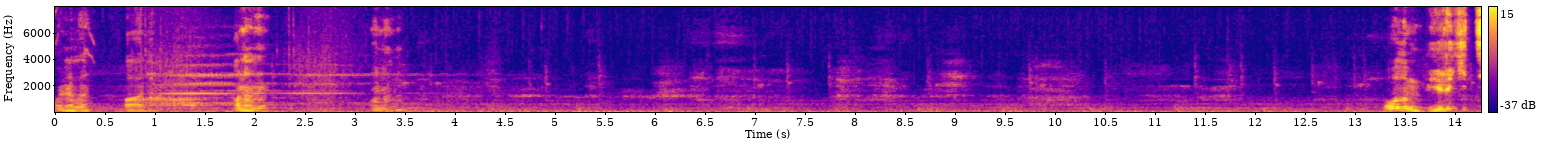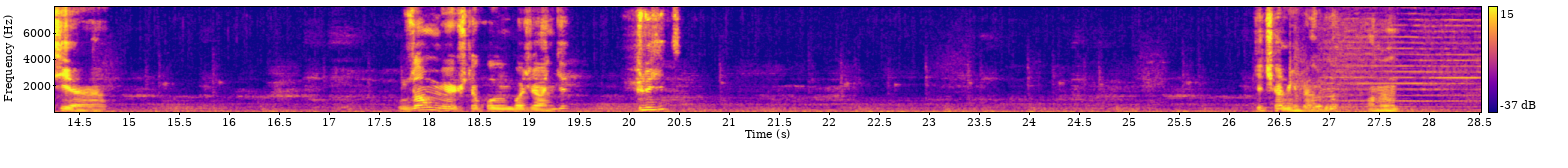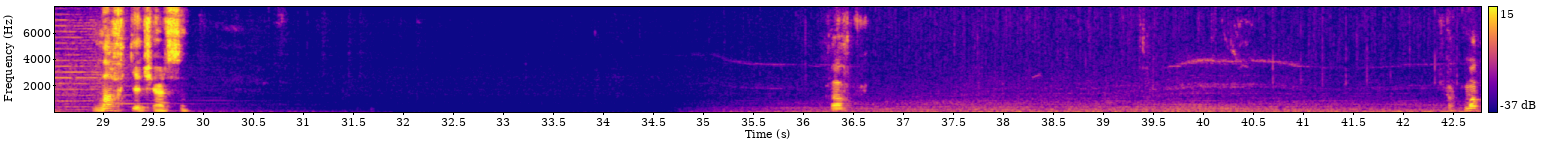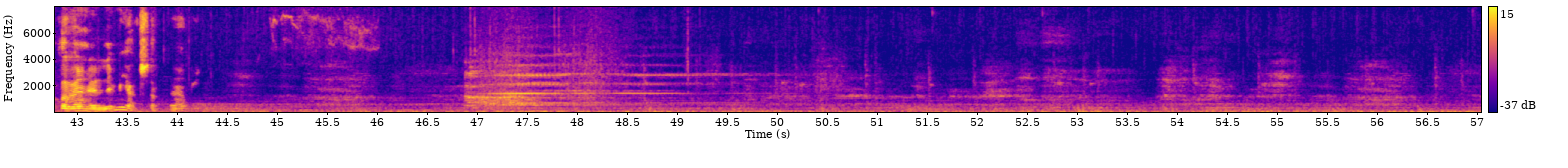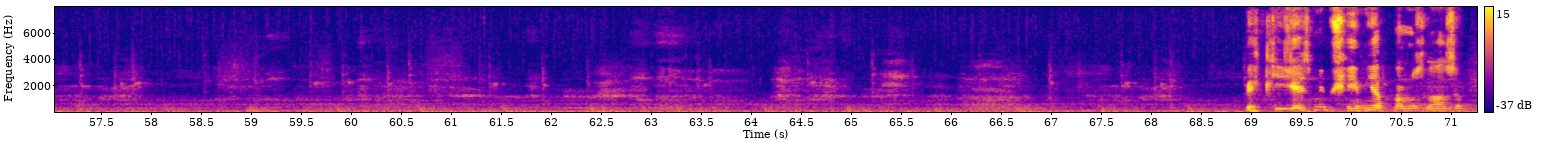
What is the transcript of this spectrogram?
O ne lan? Fare. Ananın. Ananın. Oğlum yürü git ya. Uzanmıyor işte kolun bacağın git. Yürü git. Geçer miyim ben orada? Ananın. Nah geçersin. Kalk. Çakmakla ben elini mi yaksak ne? Bekleyeceğiz mi? Bir şey mi yapmamız lazım?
